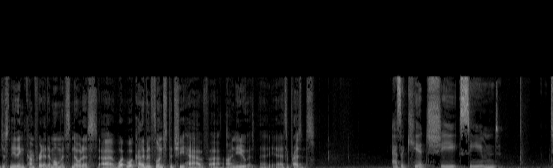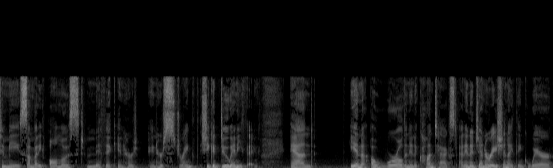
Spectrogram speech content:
just needing comfort at a moment's notice. Uh, what what kind of influence did she have uh, on you as, uh, as a presence? As a kid, she seemed to me somebody almost mythic in her in her strength. She could do anything, and in a world and in a context and in a generation, I think where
